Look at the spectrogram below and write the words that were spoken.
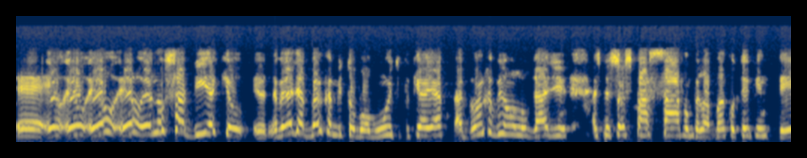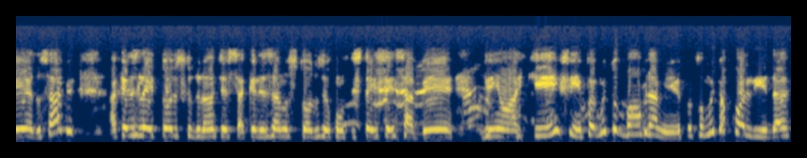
É, eu, eu, eu, eu, eu não sabia que eu, eu, Na verdade, a banca me tomou muito, porque a, a, banca virou um lugar de. As pessoas passavam pela banca o tempo inteiro, sabe? Aqueles leitores que durante esse, aqueles anos todos eu conquistei sem saber, vinham aqui. Enfim, foi muito bom para mim. Foi muito acolhida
